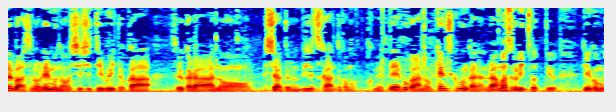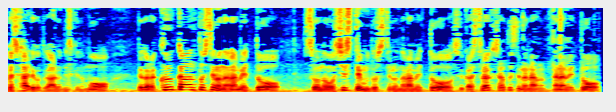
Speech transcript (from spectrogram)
例えばそのレムの CCTV とかそれからあのシアトルの美術館とかも含めて僕はあの建築文化のランバスグリッドっていう原稿を昔書いたことがあるんですけどもだから空間としての斜めとそのシステムとしての斜めとそれからストラクチャーとしての斜めと、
